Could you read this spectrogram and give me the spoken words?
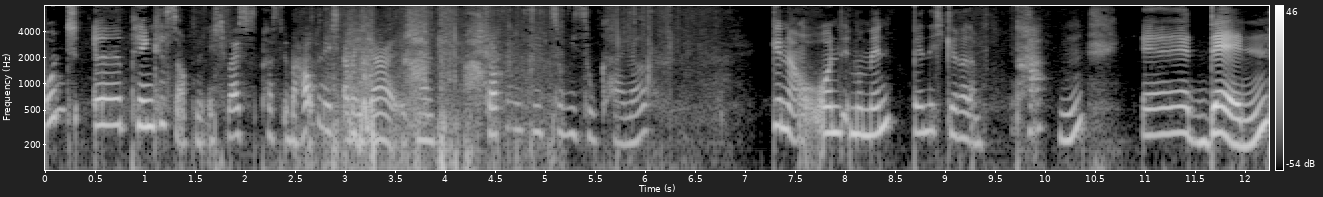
Und äh, pinke Socken. Ich weiß, es passt überhaupt nicht, aber egal. Ich meine, Socken sieht sowieso keiner. Genau, und im Moment bin ich gerade am Packen. Äh, denn,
